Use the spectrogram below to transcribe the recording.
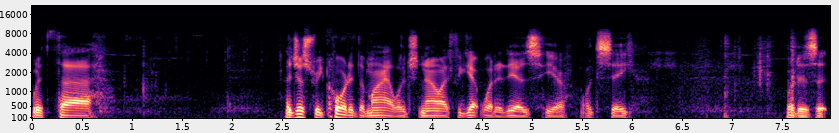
with uh, I just recorded the mileage now. I forget what it is here. Let's see. What is it?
